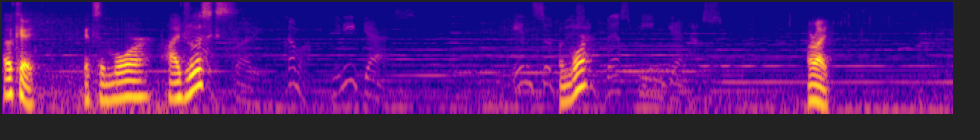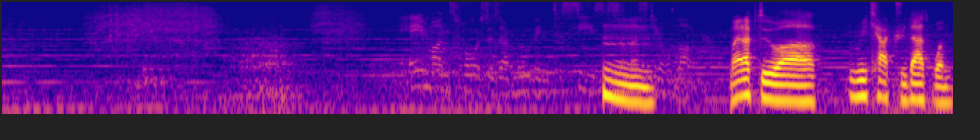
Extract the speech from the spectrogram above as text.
Okay, get some more Hydralisks. Come on, you need gas. Insufficient One more? Alright. Amon's forces are moving to seize the Hmm. Might have to uh, recapture that one.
